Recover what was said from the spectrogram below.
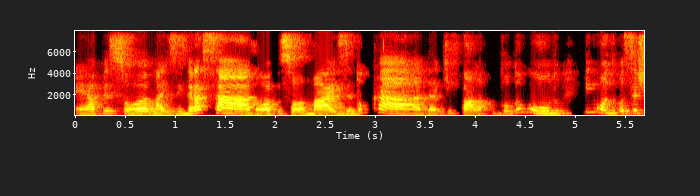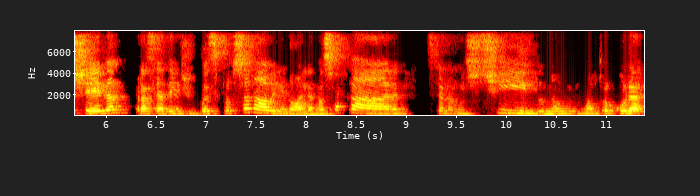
é a pessoa mais engraçada, ou a pessoa mais educada, que fala com todo mundo. E quando você chega para ser atendido com esse profissional, ele não olha na sua cara, extremamente tímido, não, não procura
